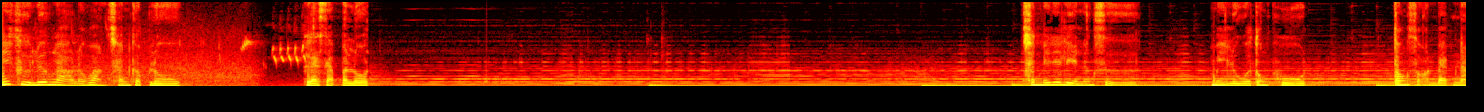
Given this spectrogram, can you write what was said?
นี่คือเรื่องราวระหว่างฉันกับลูก และสับปะรด ฉันไม่ได้เรียนหนังสือ ไม่รู้ว่าต้องพูด ต้องสอนแบบไหน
